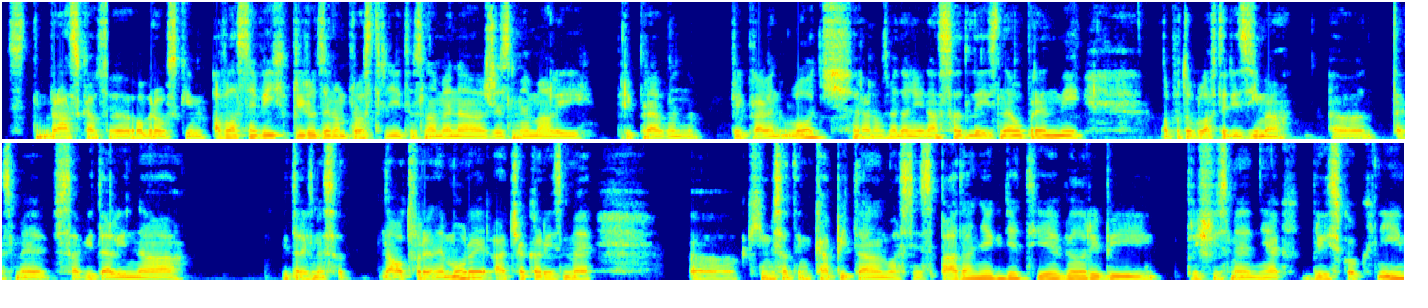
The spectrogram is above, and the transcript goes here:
s vráskavcom obrovským. A vlastne v ich prírodzenom prostredí, to znamená, že sme mali pripravenú, pripravenú loď, ráno sme do nej nasadli s neoprenmi, lebo to bola vtedy zima. Uh, tak sme sa vydali na vydali sme sa na otvorené more a čakali sme kým sa ten kapitán vlastne spáda niekde tie veľryby, prišli sme nejak blízko k ním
